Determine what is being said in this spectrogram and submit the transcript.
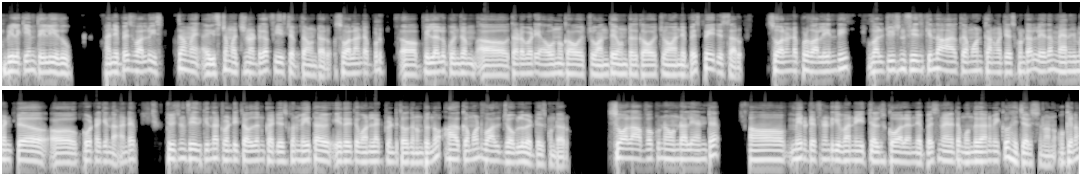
వీళ్ళకేం తెలియదు. అని చెప్పేసి వాళ్ళు ఇష్టం ఇష్టం వచ్చినట్టుగా ఫీజు చెప్తా ఉంటారు. సో అలాంటప్పుడు పిల్లలు కొంచెం తడబడి అవును కావచ్చు అంతే ఉంటుంది కావచ్చు అని చెప్పేసి పే చేస్తారు. సో అలాంటప్పుడు వాళ్ళు ఏంది? వాళ్ళు ట్యూషన్ ఫీజు కింద ఆ యొక్క అమౌంట్ కన్వర్ట్ చేసుకుంటారు లేదా మేనేజ్మెంట్ కోట కింద అంటే ట్యూషన్ ఫీజు కింద ట్వంటీ థౌసండ్ కట్ చేసుకొని మిగతా ఏదైతే వన్ ల్యాక్ ట్వంటీ థౌసండ్ ఉంటుందో ఆ యొక్క అమౌంట్ వాళ్ళు జాబ్లో పెట్టేసుకుంటారు. సో అలా అవ్వకుండా ఉండాలి అంటే మీరు డెఫినెట్గా ఇవన్నీ తెలుసుకోవాలని చెప్పేసి నేనైతే ముందుగానే మీకు హెచ్చరిస్తున్నాను. ఓకేనా?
